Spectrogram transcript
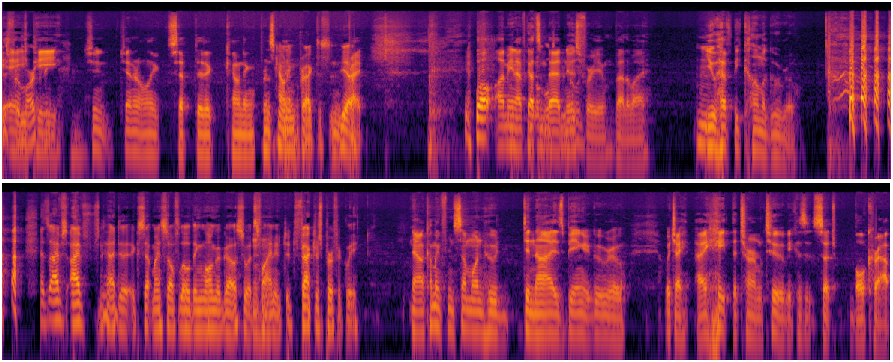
is for GAAP, marketing. Gen- Generally accepted accounting principles. Accounting practices. Yeah. Right. well, I mean, I've got some bad news for you, by the way. Hmm. You have become a guru. As I've I've had to accept my self-loathing long ago, so it's Mhm. fine. It, it factors perfectly. Now, coming from someone who denies being a guru, which I, I hate the term too because it's such bullcrap,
